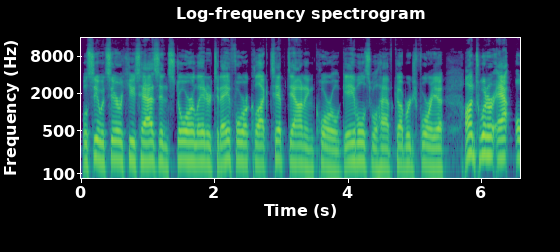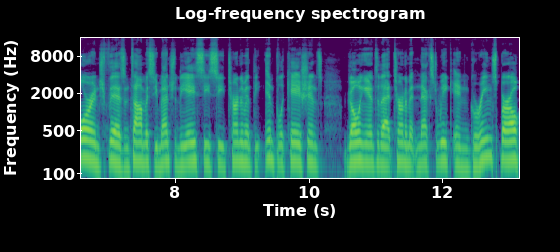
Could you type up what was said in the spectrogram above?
We'll see what Syracuse has in store later today. 4 o'clock tip down in Coral Gables. We'll have coverage for you on Twitter at Orange Fizz. And Thomas, you mentioned the ACC tournament, the implications going into that tournament next week in Greensboro.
